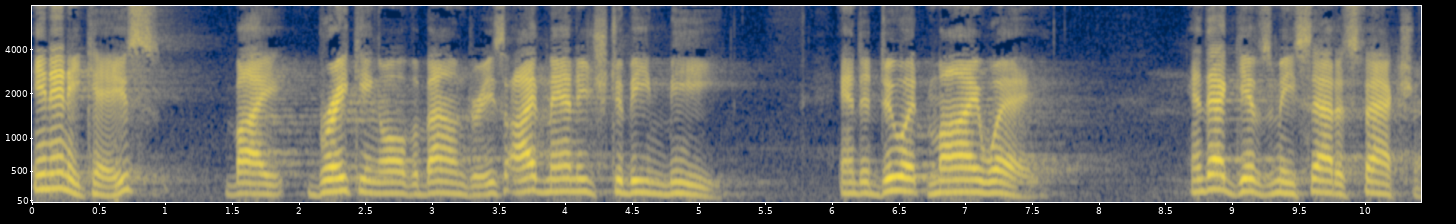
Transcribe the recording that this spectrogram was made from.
In any case, by breaking all the boundaries, I've managed to be me and to do it my way. And that gives me satisfaction,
